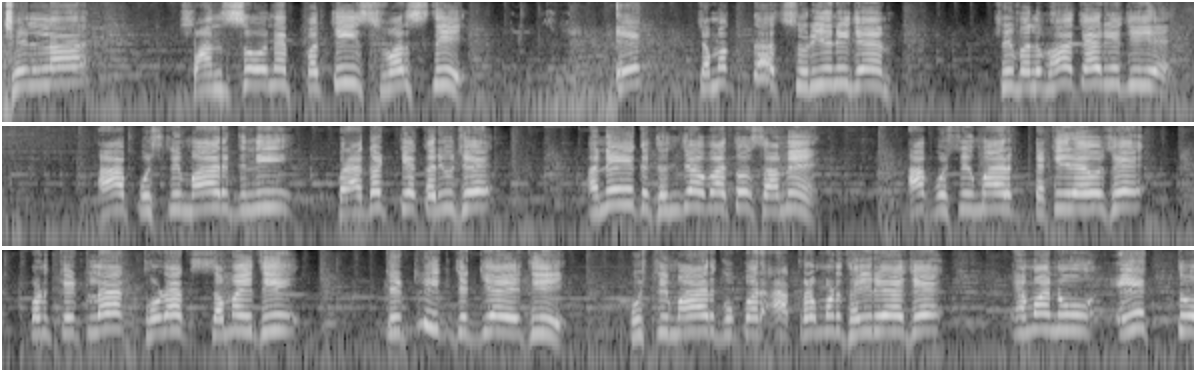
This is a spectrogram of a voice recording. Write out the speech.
છેલ્લા પાંચસો ને પચીસ વર્ષથી એક ચમકતા સૂર્યની જેમ શ્રી વલ્લભાચાર્યજીએ આ પુષ્ટિ માર્ગની પ્રાગટ્ય કર્યું છે. અનેક ઝંઝાવાતો સામે આ પુષ્ટિ માર્ગ ટકી રહ્યો છે. પણ કેટલાક થોડાક સમયથી કેટલીક જગ્યાએથી પુષ્ટિ માર્ગ ઉપર આક્રમણ થઈ રહ્યા છે. એમાંનું એક તો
